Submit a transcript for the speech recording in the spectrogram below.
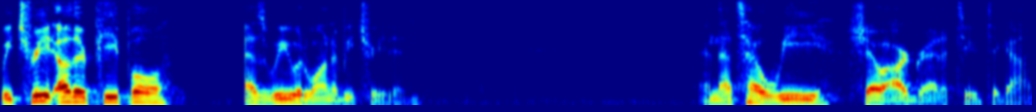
We treat other people as we would want to be treated. And that's how we show our gratitude to God.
